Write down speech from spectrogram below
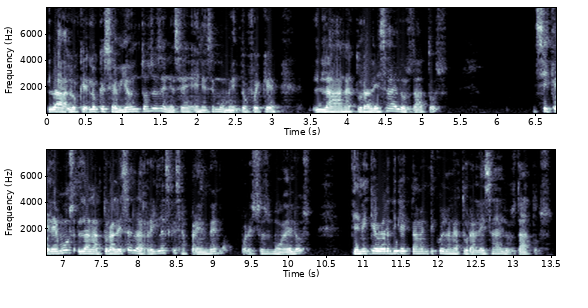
lo, que, se vio entonces en ese, en ese momento fue que la naturaleza de los datos, si queremos la naturaleza de las reglas que se aprenden por estos modelos, tiene que ver directamente con la naturaleza de los datos.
